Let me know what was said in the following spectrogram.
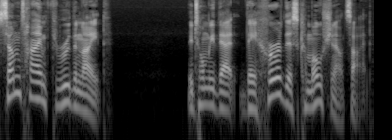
Sometime through the night, they told me that they heard this commotion outside.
